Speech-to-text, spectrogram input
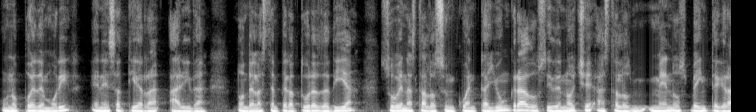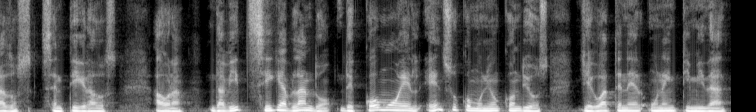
uno puede morir en esa tierra árida, donde las temperaturas de día suben hasta los 51 grados y de noche hasta los menos 20 grados centígrados. Ahora, David sigue hablando de cómo él en su comunión con Dios llegó a tener una intimidad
